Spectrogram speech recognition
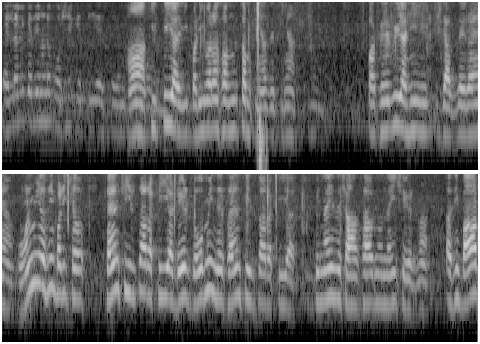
ਪਹਿਲਾਂ ਵੀ ਕਦੀ ਉਹਨਾਂ ਨੇ ਕੋਸ਼ਿਸ਼ ਕੀਤੀ ਹੈ ਇੱਥੇ? ਹਾਂ ਕੀਤੀ ਆ ਜੀ। ਬੜੀ ਵਾਰਾਂ ਸਾਨੂੰ ਧਮਕੀਆਂ ਦਿੱਤੀਆਂ। ਪਰ ਫਿਰ ਵੀ ਅਸੀਂ ਜਰਦੇ ਰਹੇ ਹਾਂ ਹੁਣ ਵੀ ਅਸੀਂ ਬੜੀ ਸ- ਸਹਿਨਸ਼ੀਲਤਾ ਰੱਖੀ ਆ। ਡੇਢ ਦੋ ਮਹੀਨੇ ਸਹਿਨਸ਼ੀਲਤਾ ਰੱਖੀ ਆ ਵੀ ਨਹੀਂ ਨਿਸ਼ਾਨ ਸਾਹਿਬ ਨੂੰ ਨਹੀਂ ਛੇੜਨਾ। ਅਸੀਂ ਬਾਹਰ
